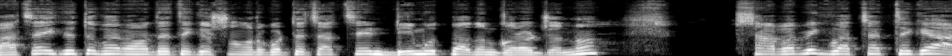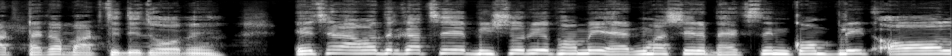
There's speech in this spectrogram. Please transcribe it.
বাছাইকৃত ভাবে আমাদের থেকে সংগ্রহ করতে চাচ্ছেন ডিম উৎপাদন করার জন্য স্বাভাবিক বাচ্চার থেকে আট টাকা বাড়তি দিতে হবে। এছাড়া আমাদের কাছে মিশরীয় ফার্মে এক মাসের ভ্যাকসিন কমপ্লিট, অল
